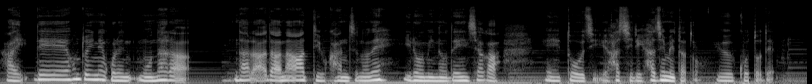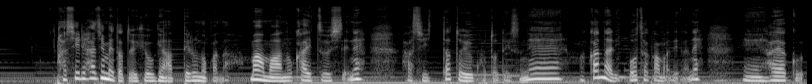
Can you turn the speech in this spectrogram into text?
はい。で本当にねこれもう奈良奈良だなっていう感じのね色味の電車が、えー、当時走り始めたということで走り始めたという表現合ってるのかな。まあまああの開通してね走ったということですね、まあ、かなり大阪までがね、えー、早く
